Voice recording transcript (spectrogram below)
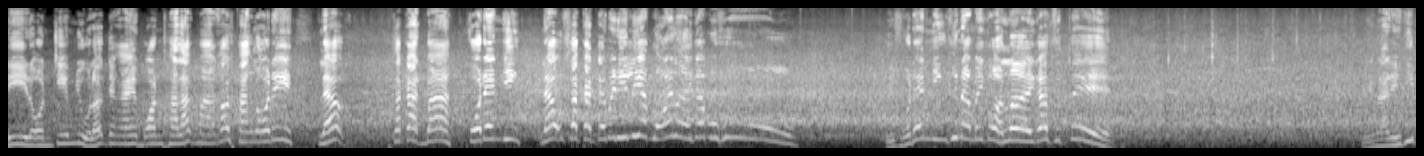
ดี้โดนจิ้มอยู่แล้วยังไงบอลทะลักมาเข้าทางโรดี้แล้วสกัดมาโฟเดนยิง แล้วสกัดกันไปดีเรียบร้อยเลยครับโอ้โหโฟเดนยิงขึ้นนำไปก่อนเลยครับซิตี้ เพียงนาทีที่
